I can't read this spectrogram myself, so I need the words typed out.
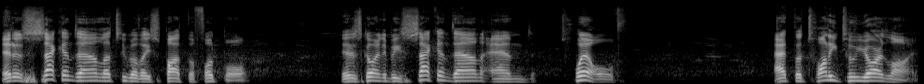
It is second down. Let's see where they spot the football. It is going to be second down and 12 at the 22 yard line.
